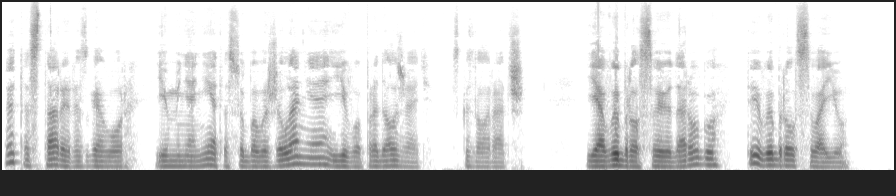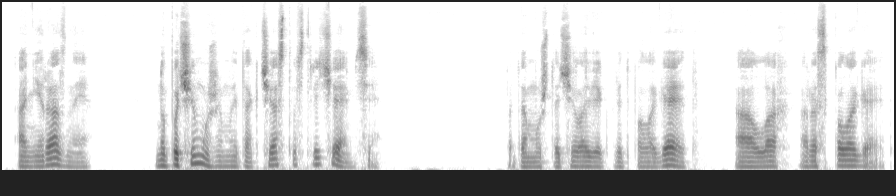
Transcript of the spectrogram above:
«Это старый разговор, и у меня нет особого желания его продолжать», — сказал Радж. «Я выбрал свою дорогу, ты выбрал свою. Они разные. Но почему же мы так часто встречаемся?» Потому что человек предполагает, а Аллах располагает.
